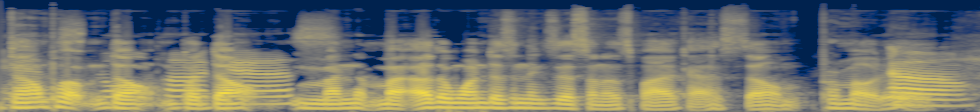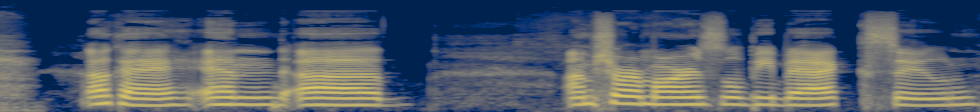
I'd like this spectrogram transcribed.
Don't and put don't but don't my, my other one doesn't exist on this podcast. Don't promote it. Oh, Okay, and uh, I'm sure Mars will be back soon.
